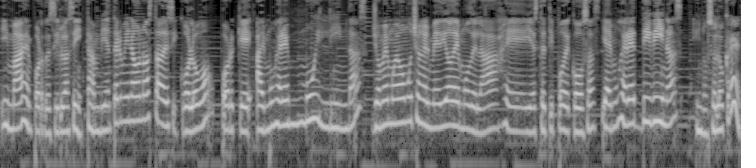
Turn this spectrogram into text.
imagen, por decirlo así, también termina uno hasta de psicólogo porque hay mujeres muy lindas. Yo me muevo mucho en el medio de modelaje y este tipo de cosas y hay mujeres divinas y no se lo creen.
